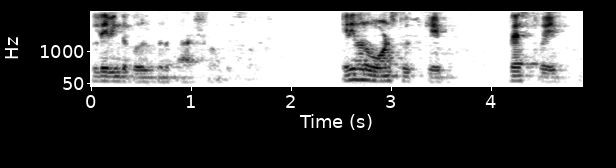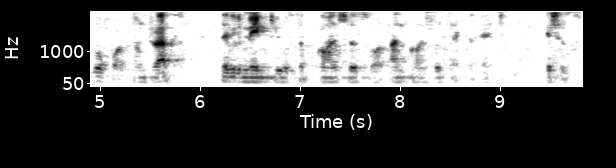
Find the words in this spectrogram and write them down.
leaving the person apart from this world. Anyone who wants to escape, best way, go for some drugs. They will make you subconscious or unconscious at the end. Issues.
